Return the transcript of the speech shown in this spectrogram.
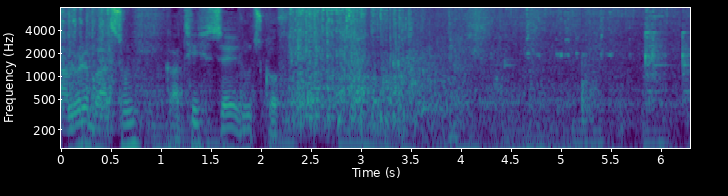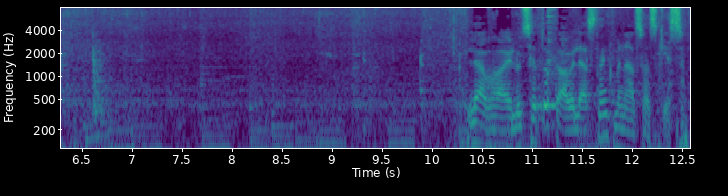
ալուրը բացում կաթի սերուցքով լավ հայելուց հետո կավելացնենք մնացած կեսը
